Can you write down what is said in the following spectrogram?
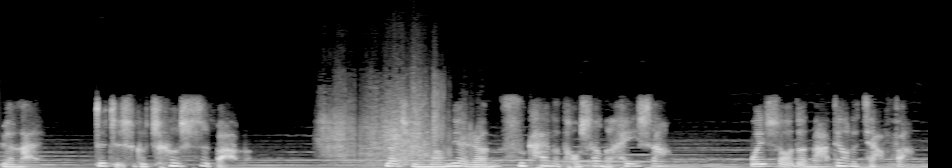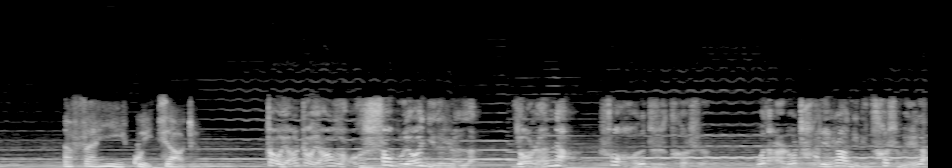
原来，这只是个测试罢了。那群蒙面人撕开了头上的黑纱，为首的拿掉了假发。那翻译鬼叫着：“赵阳，赵阳，老子受不了你的人了，咬人呢！说好的只是测试，我的耳朵差点让你给测试没了。”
